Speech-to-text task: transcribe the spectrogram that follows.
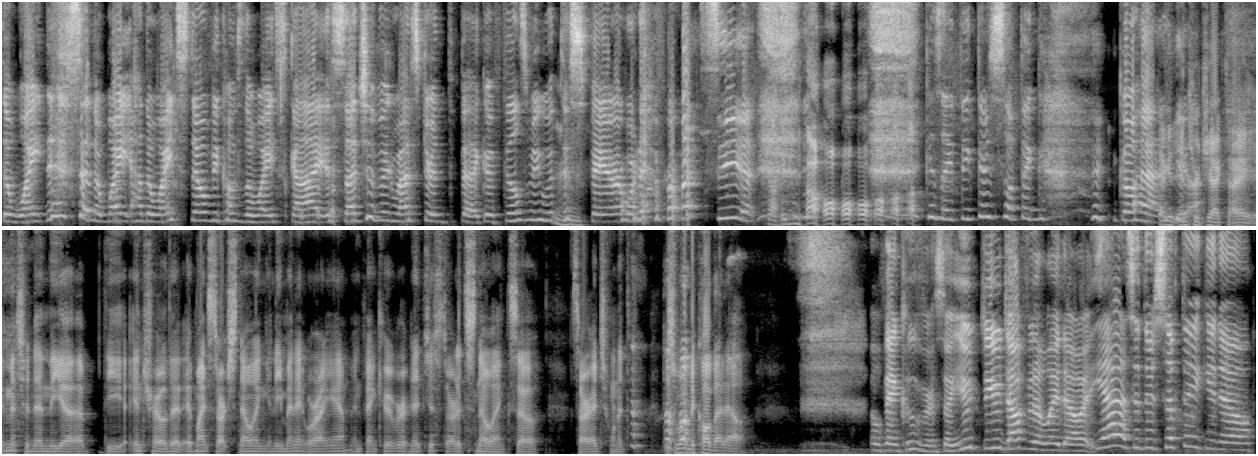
the whiteness and the white, how the white snow becomes the white sky is such a Midwestern. Like it fills me with Mhm. despair whenever I see it. Because I think there's something. Go ahead. I could yeah. interject. I mentioned in the uh, the intro that it might start snowing any minute where I am in Vancouver, and it just started snowing. So sorry, I just wanted to, just wanted to call that out. Oh, Vancouver. So you you definitely know it. Yeah. So there's something you know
